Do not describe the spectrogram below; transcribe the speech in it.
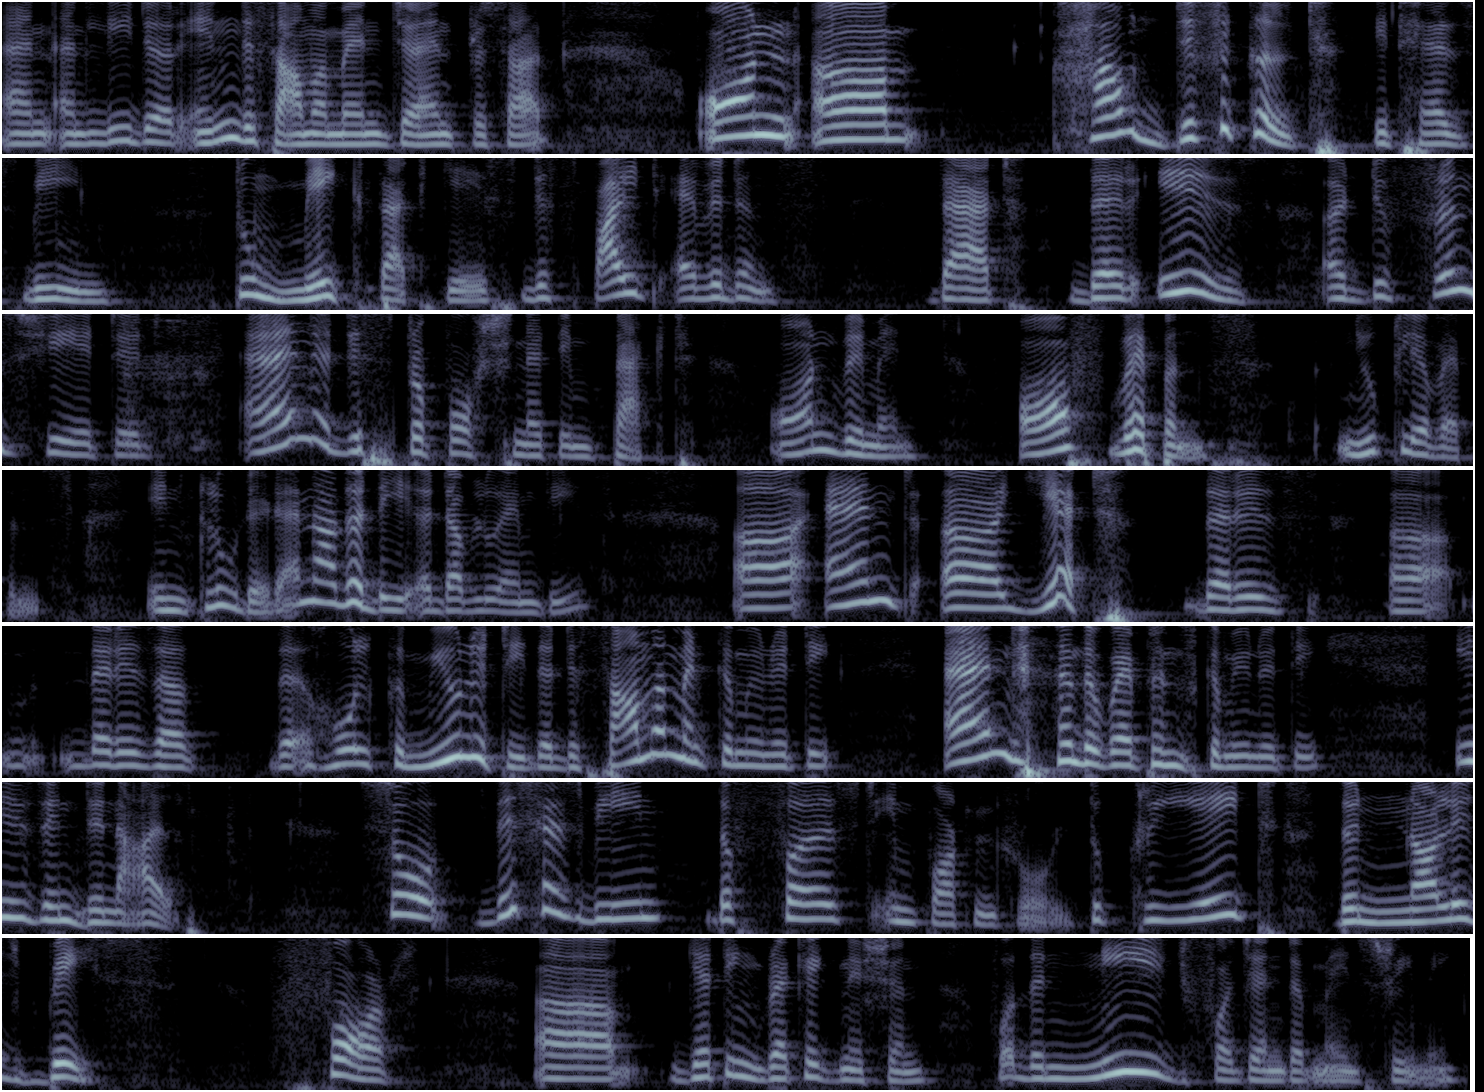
and, and leader in disarmament, Jayant Prasad, on um, how difficult it has been to make that case despite evidence that there is a differentiated and a disproportionate impact on women of weapons, nuclear weapons included, and other D- uh, WMDs. Uh, and uh, yet, there is, uh, there is a, the whole community, the disarmament community, and the weapons community is in denial. So, this has been the first important role to create the knowledge base for uh, getting recognition for the need for gender mainstreaming.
